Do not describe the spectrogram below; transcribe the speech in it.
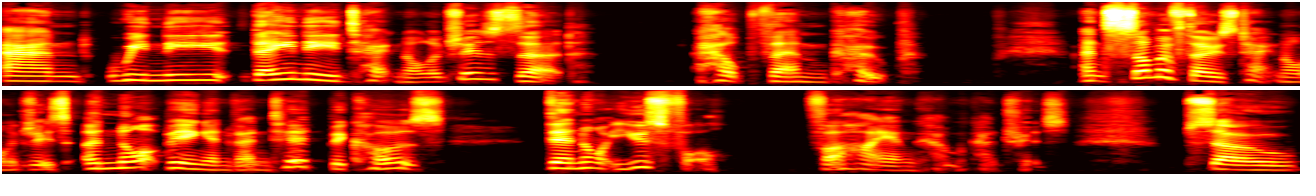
And we need they need technologies that help them cope. And some of those technologies are not being invented because they're not useful for high income countries. So,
